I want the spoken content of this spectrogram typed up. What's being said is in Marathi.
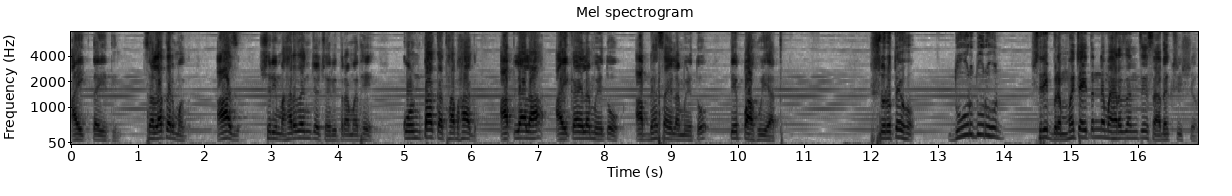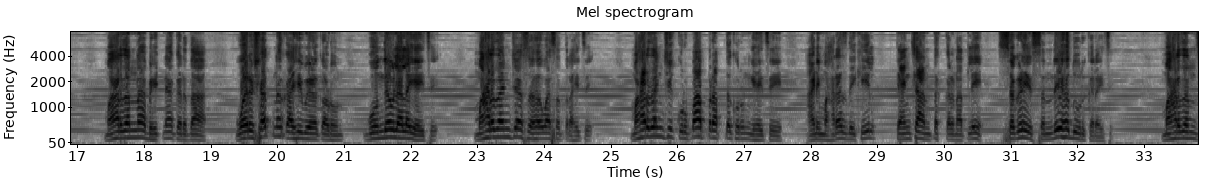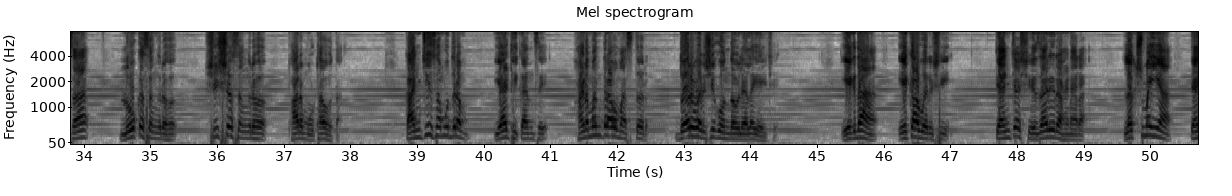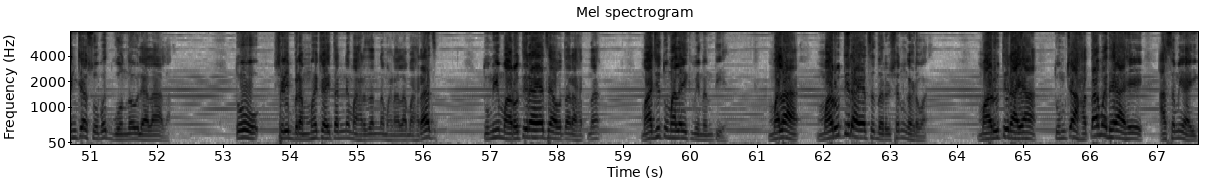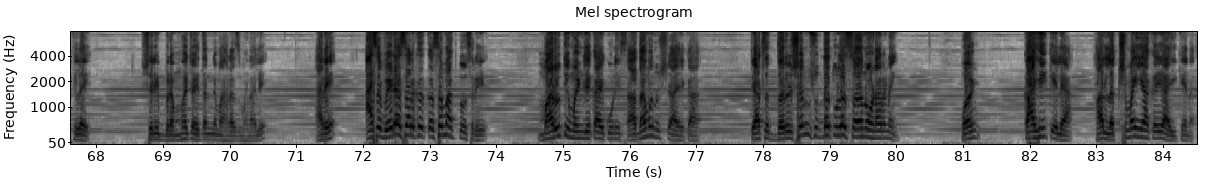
ऐकता येतील. चला तर मग आज श्री महाराजांच्या चरित्रामध्ये कोणता कथाभाग आपल्याला ऐकायला मिळतो अभ्यासायला मिळतो ते पाहूयात. श्रोते हो दूर दूरहून श्री ब्रह्मचैतन्य महाराजांचे साधक शिष्य महाराजांना भेटण्याकरता वर्षातनं काही वेळ काढून गोंदवल्याला यायचे महाराजांच्या सहवासात राहायचे महाराजांची कृपा प्राप्त करून घ्यायचे आणि महाराज देखील त्यांच्या अंतःकरणातले सगळे संदेह दूर करायचे. महाराजांचा लोकसंग्रह शिष्य संग्रह फार मोठा होता. कांची समुद्रम या ठिकाणचे हणमंतराव मास्तर दरवर्षी गोंदवल्याला यायचे. एकदा एका वर्षी त्यांच्या शेजारी राहणारा लक्ष्मय्या त्यांच्यासोबत गोंदवल्याला आला. तो श्री ब्रह्मचैतन्य महाराजांना म्हणाला महाराज तुम्ही मारुतीरायाचे अवतार आहात ना? माझी तुम्हाला एक विनंती आहे. मला मारुतीरायाचं दर्शन घडवा. मारुतीराया तुमच्या हातामध्ये आहे असं मी ऐकलंय. श्री ब्रह्मचैतन्य महाराज म्हणाले अरे असं वेड्यासारखं कसं मागतोस रे? मारुती म्हणजे काय? कोणी साधा मनुष्य आहे का? त्याचं दर्शन सुद्धा तुला सहन होणार नाही. पण काही केल्या हा लक्ष्मय्या काही ऐकेना.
